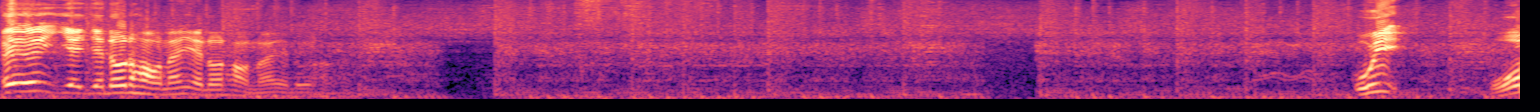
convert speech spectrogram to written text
เอ้ยเอ้ยอย่าอย่าโดนหอกนะอย่าโดนหอกนะอย่าโดนหอกนะอุ้ยโอ้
